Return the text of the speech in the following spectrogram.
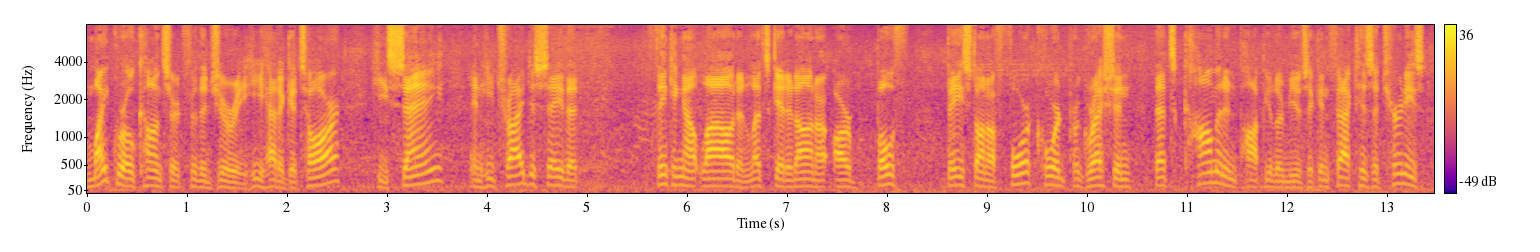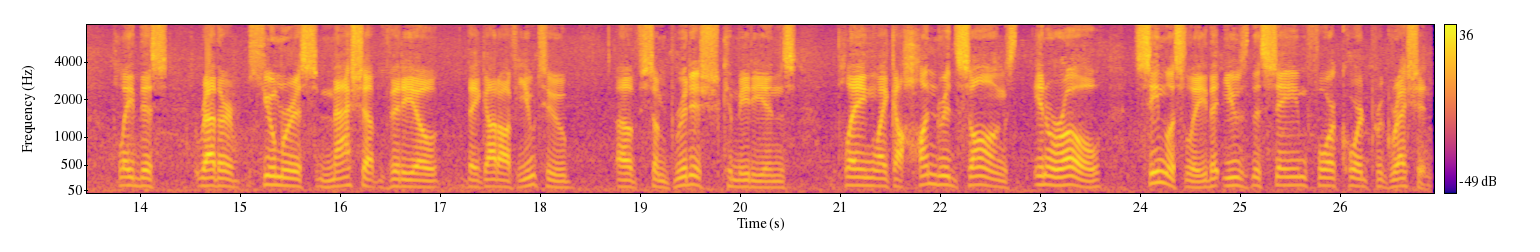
micro concert for the jury. He had a guitar, he sang, and he tried to say that Thinking Out Loud and Let's Get It On are, are both based on a four chord progression that's common in popular music. In fact, his attorneys played this rather humorous mashup video they got off YouTube of some British comedians playing like a hundred songs in a row seamlessly that use the same four chord progression.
